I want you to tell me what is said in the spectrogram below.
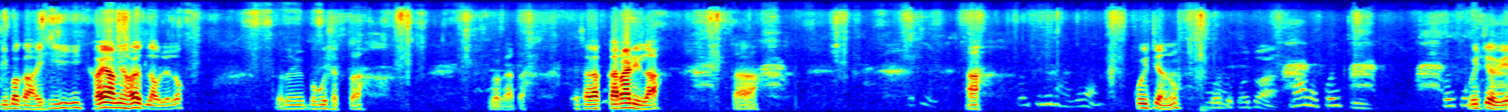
ही बघा ही हय आम्ही हळद लावलेलो. तर तुम्ही बघू शकता. बघा आता. हे सगळा कराडीला आता हा. कोयची आणू? कोयची हवी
